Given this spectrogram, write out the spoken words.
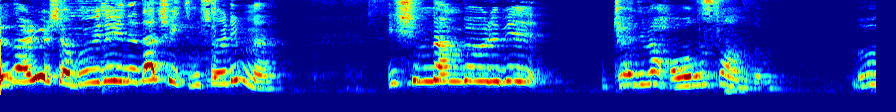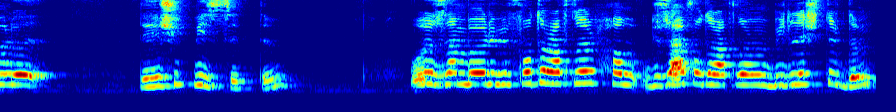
Evet arkadaşlar bu videoyu neden çektim söyleyeyim mi? İşimden böyle bir kendime havalı sandım. Böyle değişik bir hissettim. O yüzden böyle bir fotoğraflar, güzel fotoğraflarımı birleştirdim.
